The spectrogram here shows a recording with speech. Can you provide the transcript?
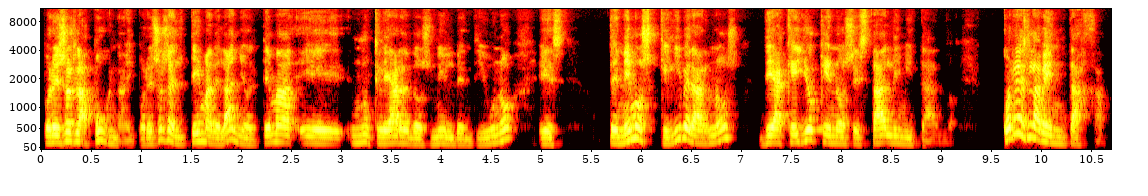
Por eso es la pugna y por eso es el tema del año. El tema eh, nuclear de 2021 es tenemos que liberarnos de aquello que nos está limitando. ¿Cuál es la ventaja?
